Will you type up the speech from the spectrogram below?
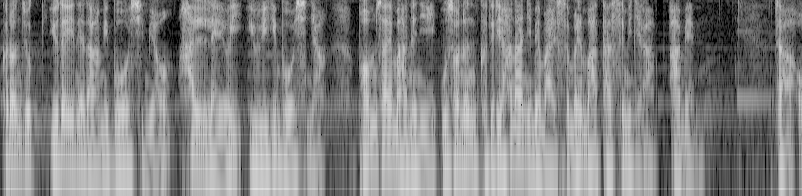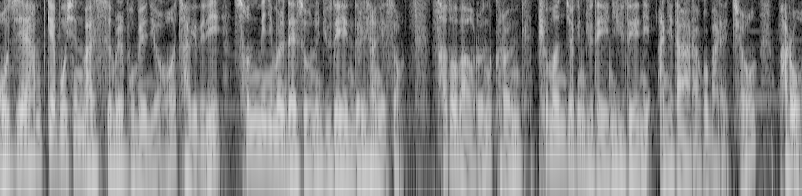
그런즉 유대인의 나음이 무엇이며 할례의 유익이 무엇이냐 범사에 많으니 우선은 그들이 하나님의 말씀을 맡았음이니라 아멘. 자 어제 함께 보신 말씀을 보면요 자기들이 선민임을 내세우는 유대인들을 향해서 사도 바울은 그런 표면적인 유대인이 유대인이 아니다라고 말했죠 바로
